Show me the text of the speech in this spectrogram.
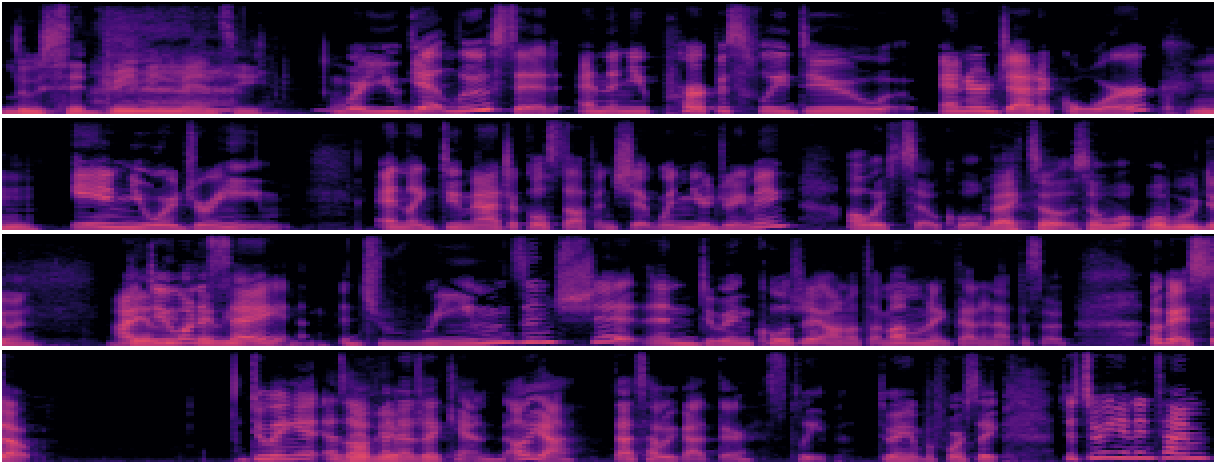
Lucid dreaming mancy. Where you get lucid and then you purposefully do energetic work Mm-hmm. in your dream and like do magical stuff and shit when you're dreaming. Oh, it's so cool. Back so so what, what were we doing? I Daily- do want to say dreams and shit and doing cool shit all the time. I'm gonna make that an episode. Okay, so doing it as Daily often as I can. Oh yeah, that's how we got there. Sleep. Doing it before sleep. Just doing it anytime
